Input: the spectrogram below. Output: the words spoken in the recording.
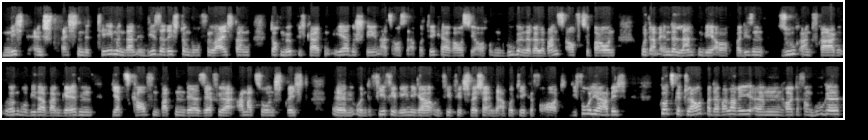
nicht entsprechende Themen dann in diese Richtung, wo vielleicht dann doch Möglichkeiten eher bestehen, als aus der Apotheke heraus hier auch um Google eine Relevanz aufzubauen. Und am Ende landen wir auch bei diesen Suchanfragen irgendwo wieder beim gelben Jetzt kaufen-Button, der sehr für Amazon spricht ähm, und viel, viel weniger und viel, viel schwächer in der Apotheke vor Ort. Die Folie habe ich kurz geklaut bei der Valerie ähm, heute von Google,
